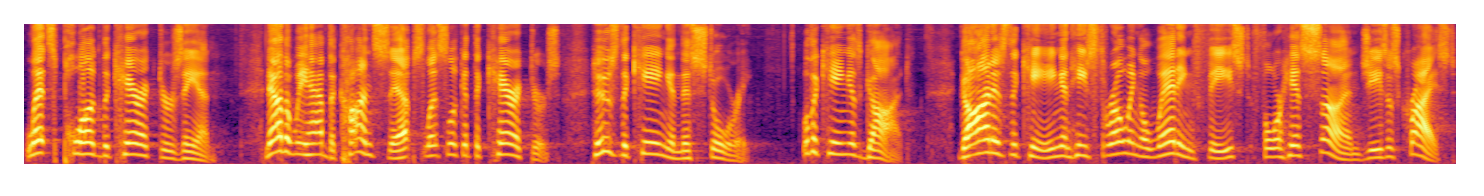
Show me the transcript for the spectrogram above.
let's plug the characters in. Now that we have the concepts, let's look at the characters. Who's the king in this story? Well, the king is God. God is the king, and he's throwing a wedding feast for his son, Jesus Christ.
